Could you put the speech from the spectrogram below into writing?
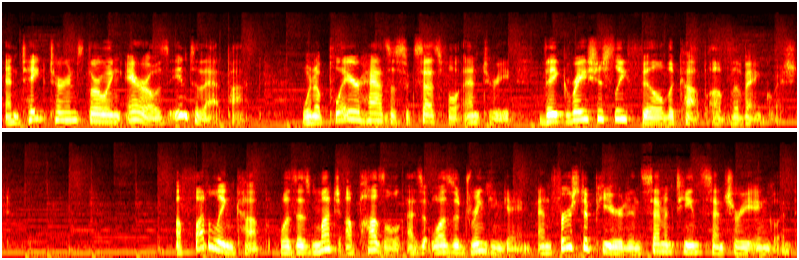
and take turns throwing arrows into that pot. When a player has a successful entry, they graciously fill the cup of the vanquished. A fuddling cup was as much a puzzle as it was a drinking game and first appeared in 17th century England.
